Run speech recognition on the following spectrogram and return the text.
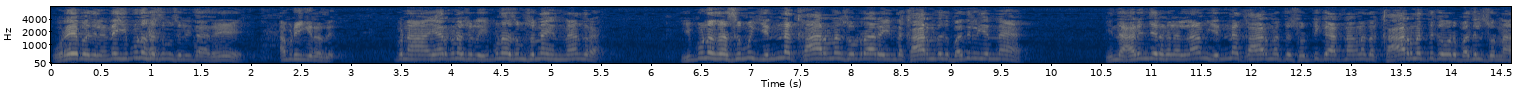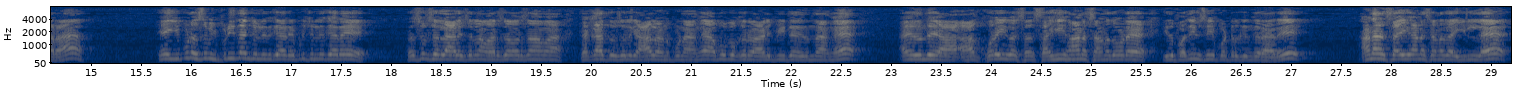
ஒரே பதில் என்ன? இப்னு ஹசும் சொல்லிட்டாரு அப்படிங்கிறது. இப்ப நான் ஏற்கனவே சொல்லு இப்னு ஹசும் சொன்னா என்னங்கிறேன். இப்னு ஹசும் என்ன காரணம் சொல்றாரு? இந்த காரணத்துக்கு பதில் என்ன? இந்த அறிஞர்கள் எல்லாம் என்ன காரணத்தை சுட்டி காட்டினாங்களோ அந்த காரணத்துக்கு ஒரு பதில் சொன்னாரா? ஏன் இப்னு இப்படி தான் சொல்லியிருக்காரு எப்படி சொல்லியிருக்காரு? ரசூல் சல்லா அலிஸ்லாம் வருஷம் வருஷம் ஜக்காத்து வசூலுக்கு ஆள் அனுப்புனாங்க அபுபக்கர் அனுப்பிட்டு இருந்தாங்க. அது வந்து குறை ச- சனதோட இது பதிவு செய்யப்பட்டிருக்குங்கிறாரு. ஆனா அது சனதா இல்ல.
